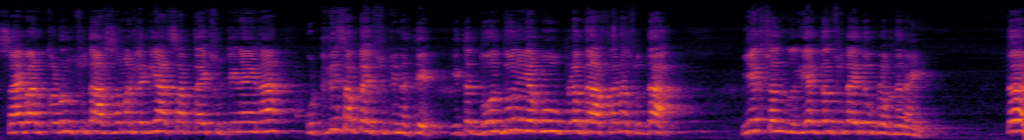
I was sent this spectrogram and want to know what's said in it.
साहेबांकडून सुद्धा असं म्हटलं की आज साप्ताहिक सुट्टी नाही ना कुठली साप्ताहिक सुट्टी नसते. इथं दोन दोन एमओ उपलब्ध असताना सुद्धा एक सण एक जण सुद्धा इथे उपलब्ध नाही. तर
